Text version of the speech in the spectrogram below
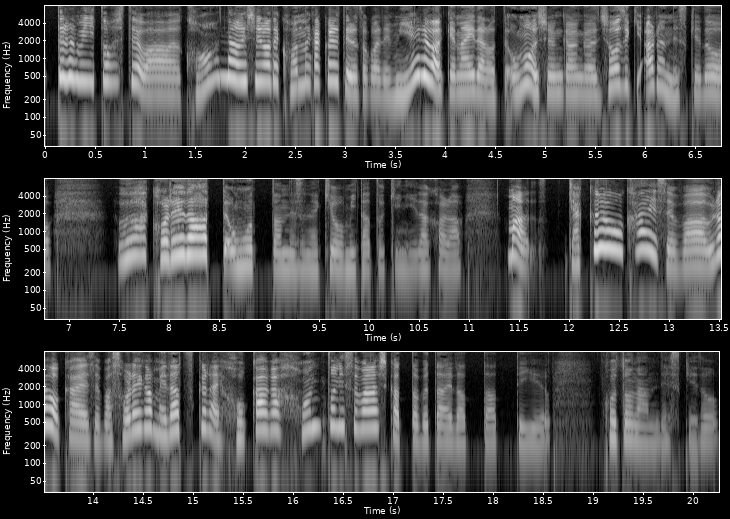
ってる身としてはこんな後ろでこんな隠れてるところで見えるわけないだろうって思う瞬間が正直あるんですけどうわこれだって思ったんですね今日見た時に。だからまあ逆を返せば裏を返せばそれが目立つくらい他が本当に素晴らしかった舞台だったっていうことなんですけど。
